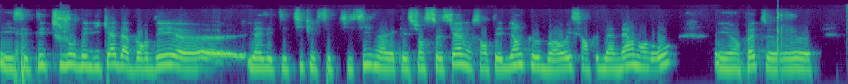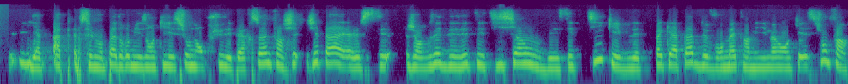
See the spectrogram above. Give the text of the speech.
et c'était toujours délicat d'aborder la zététique et le scepticisme avec les sciences sociales. On sentait bien que bah oui, c'est un peu de la merde en gros. Et en fait, il n'y a absolument pas de remise en question non plus des personnes. Enfin, je sais pas, genre vous êtes des zététiciens ou des sceptiques et vous n'êtes pas capable de vous remettre un minimum en question. Enfin,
